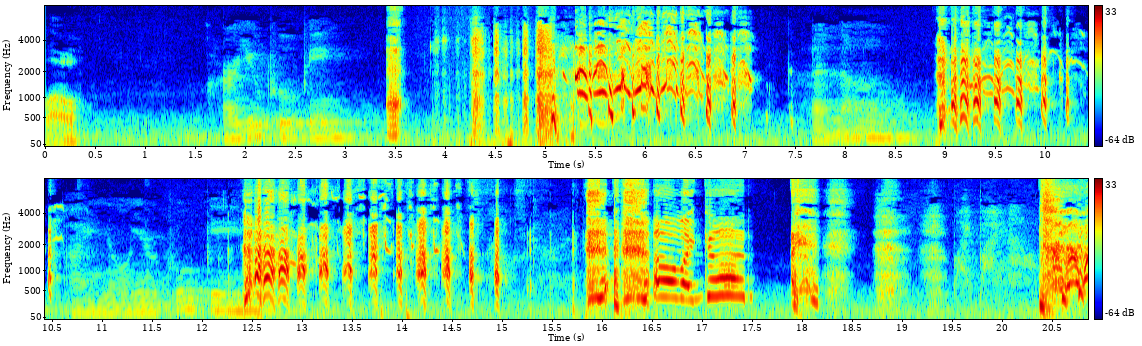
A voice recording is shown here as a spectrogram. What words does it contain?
Hello? Are you pooping? Hello? I know you're pooping. oh my god! bye bye now.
